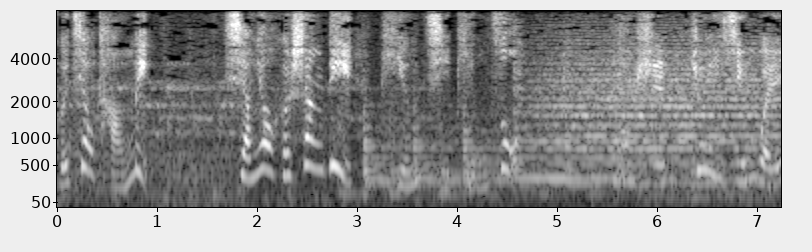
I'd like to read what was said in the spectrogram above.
和教堂里，想要和上帝平起平坐。但是这一行为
